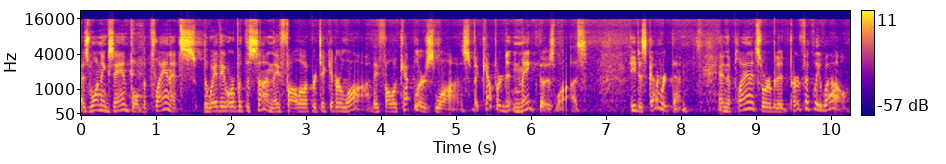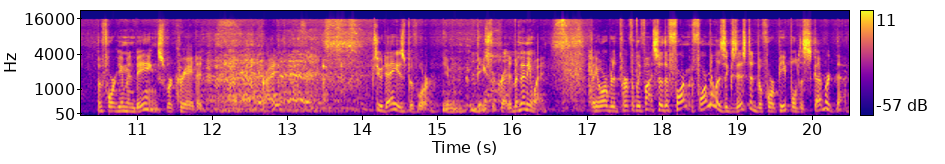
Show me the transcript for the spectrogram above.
As one example, the planets, the way they orbit the sun, they follow a particular law. They follow Kepler's laws, but Kepler didn't make those laws. He discovered them. And the planets orbited perfectly well before human beings were created, right? Two days before human beings were created. But anyway, they orbited perfectly fine. So the form formulas existed before people discovered them.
